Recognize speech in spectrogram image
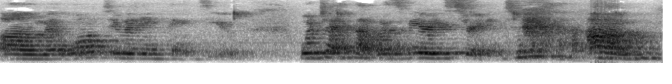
Um, it won't do anything to you, which I thought was very strange. um,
